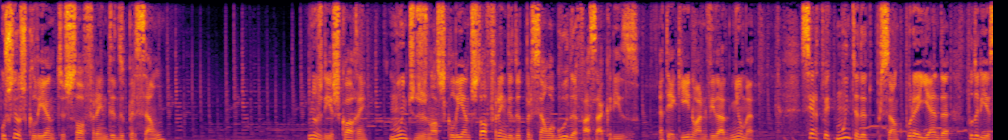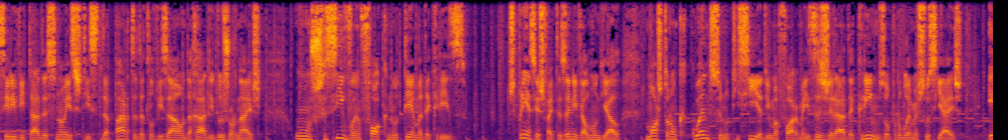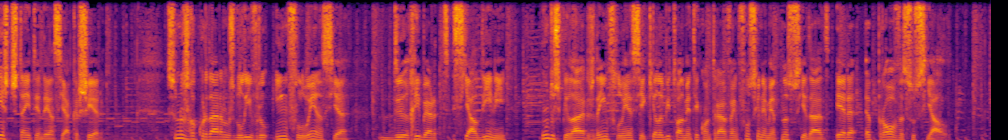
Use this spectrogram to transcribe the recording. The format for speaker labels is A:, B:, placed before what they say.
A: Os seus clientes sofrem de depressão? Nos dias que correm, muitos dos nossos clientes sofrem de depressão aguda face à crise. Até aqui não há novidade nenhuma. Certo é que muita da depressão que por aí anda poderia ser evitada se não existisse da parte da televisão, da rádio e dos jornais um excessivo enfoque no tema da crise. Experiências feitas a nível mundial mostram que quando se noticia de uma forma exagerada crimes ou problemas sociais, estes têm tendência a crescer. Se nos recordarmos do livro Influência de Ribert Cialdini, um dos pilares da influência que ele habitualmente encontrava em funcionamento na sociedade era a prova social.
